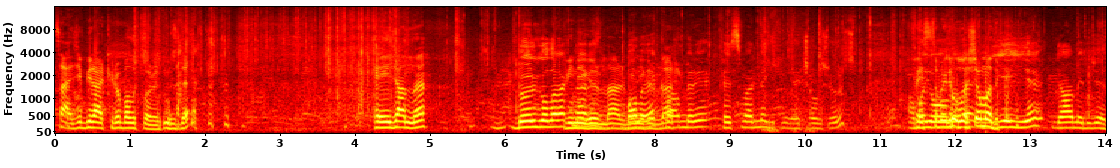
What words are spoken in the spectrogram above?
Sadece birer kilo balık var önümüzde. Heyecanla Bölge olarak Vinegarlar? Balaya vinegarlar. Cranberry Festivali'ne gitmeye çalışıyoruz. Ama Festivale yolda da ulaşamadık. yiye yiye devam edeceğiz.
